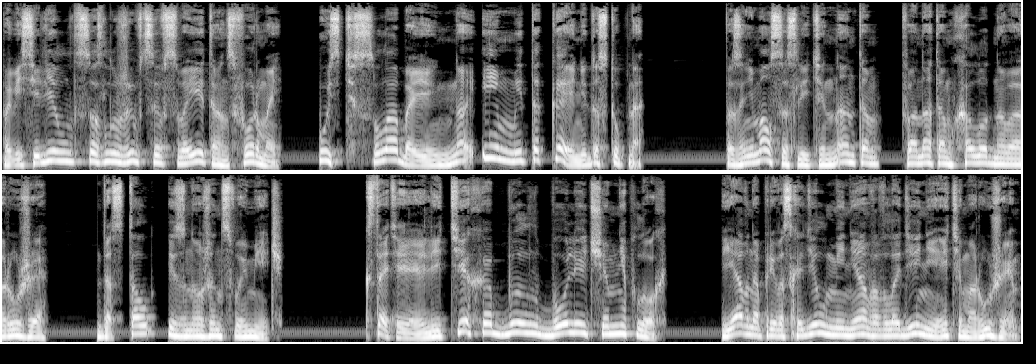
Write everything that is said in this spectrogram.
Повеселил сослуживцев своей трансформой, пусть слабой, но им и такая недоступна. Позанимался с лейтенантом, фанатом холодного оружия, достал из ножен свой меч. Кстати, Летеха был более чем неплох. Явно превосходил меня во владении этим оружием.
